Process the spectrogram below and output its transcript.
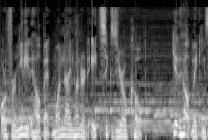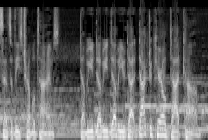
or for immediate help at 1-900-860-COPE. Get help making sense of these troubled times. www.drcarol.com.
